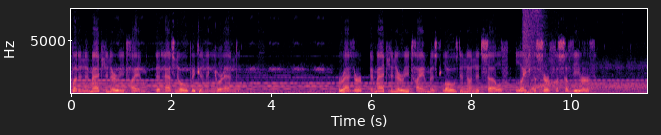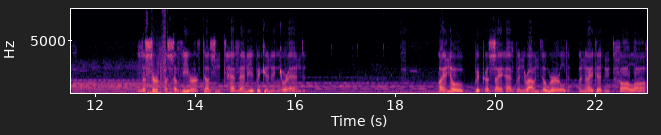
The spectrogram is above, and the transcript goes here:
But in imaginary time, it has no beginning or end. Rather, imaginary time is closed in on itself, like the surface of the Earth. The surface of the Earth doesn't have any beginning or end. I know, because I have been round the world, and I didn't fall off.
